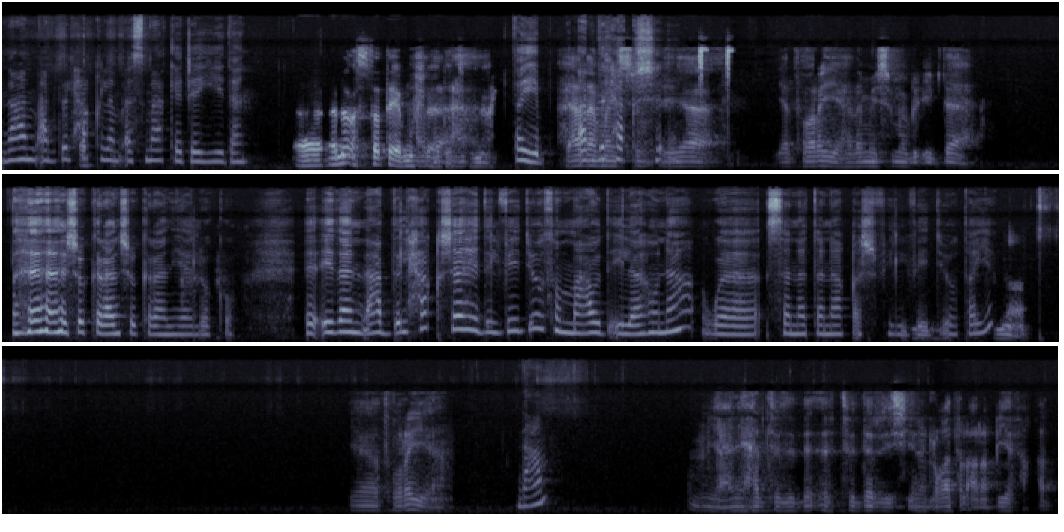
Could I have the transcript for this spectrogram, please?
نعم عبد الحق لم أسمعك جيدا. آه، أنا أستطيع نعم طيب هذا عبد الحق ش... يا يا ثورية هذا ما يسمى بالإبداع. شكرا شكرا يا لوكو. إذا عبد الحق شاهد الفيديو ثم عد إلى هنا وسنتناقش في الفيديو. طيب؟ نعم. يا ثورية نعم. يعني هل تد- تدرسين اللغات العربية فقط؟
